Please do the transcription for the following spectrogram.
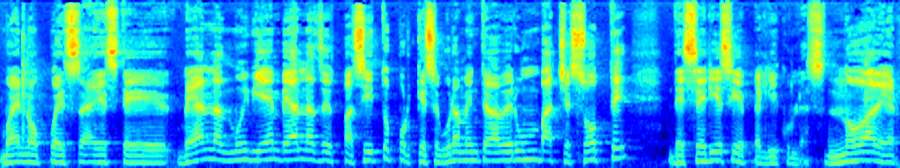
Bueno, pues este, véanlas muy bien, véanlas despacito, porque seguramente va a haber un bachezote de series y de películas. No va a haber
